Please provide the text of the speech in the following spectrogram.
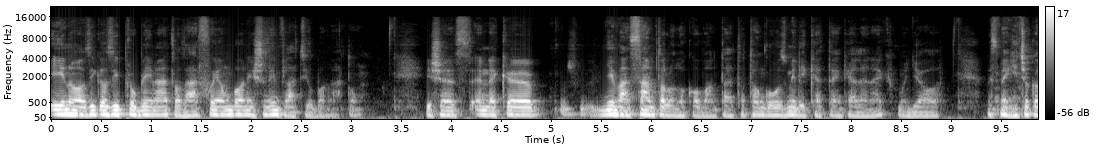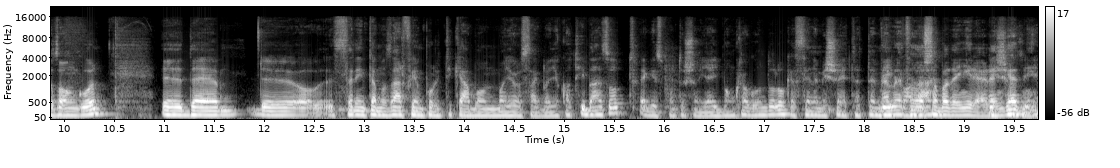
Én az igazi problémát az árfolyamban és az inflációban látom és ez, ennek nyilván számtalan oka van, tehát a tangóhoz mindig ketten kellenek, mondja ez megint csak az angol, de, de szerintem az árfolyam politikában Magyarország nagyokat hibázott, egész pontosan jegybankra gondolok, ezt én nem is rejtettem Nem lett volna szabad ennyire elengedni? És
